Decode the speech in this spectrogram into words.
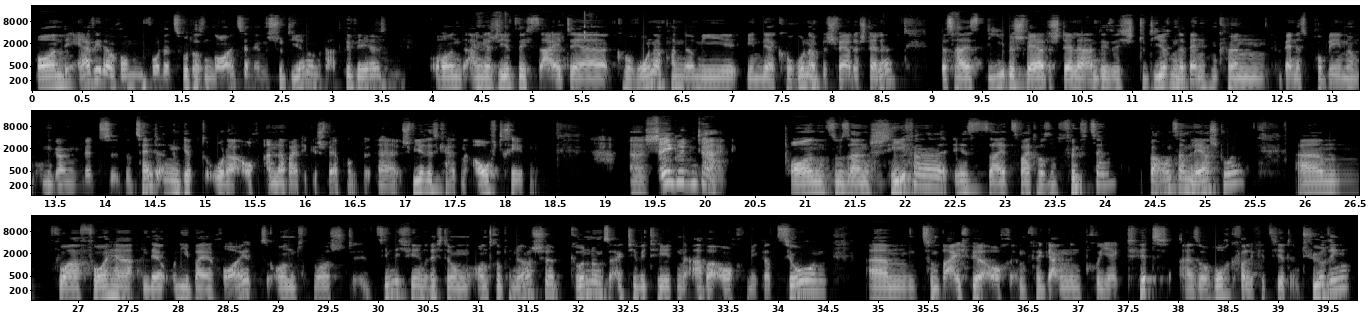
Und er wiederum wurde 2019 in den Studierendenrat gewählt und engagiert sich seit der Corona-Pandemie in der Corona-Beschwerdestelle. Das heißt, die Beschwerdestelle, an die sich Studierende wenden können, wenn es Probleme im Umgang mit DozentInnen gibt oder auch anderweitige Schwerpunkte, äh, Schwierigkeiten auftreten. Äh, schönen guten Tag. Und Susanne Schäfer ist seit 2015 bei uns am Lehrstuhl. Ähm, war vorher an der Uni Bayreuth und forscht ziemlich viel in Richtung Entrepreneurship, Gründungsaktivitäten, aber auch Migration, ähm, zum Beispiel auch im vergangenen Projekt HIT, also hochqualifiziert in Thüringen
